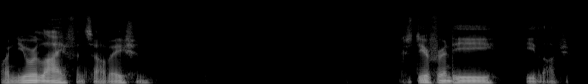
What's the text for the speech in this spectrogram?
on your life and salvation. Because dear friend, he he loves you.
